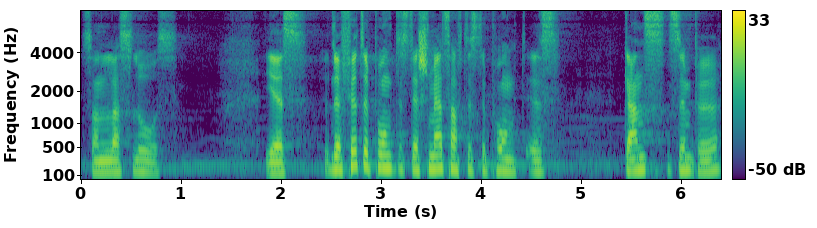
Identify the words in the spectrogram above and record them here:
sondern lass los. Yes. Und der vierte Punkt ist, der schmerzhafteste Punkt ist ganz simpel.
